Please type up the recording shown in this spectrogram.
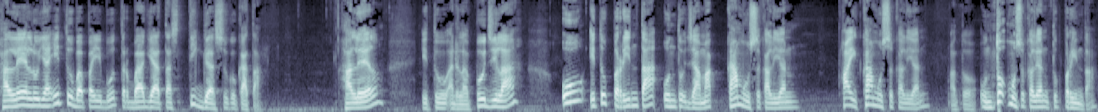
Haleluya itu Bapak Ibu terbagi atas tiga suku kata. Halel itu adalah pujilah. U itu perintah untuk jamak kamu sekalian. Hai kamu sekalian. Atau untukmu sekalian untuk perintah.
